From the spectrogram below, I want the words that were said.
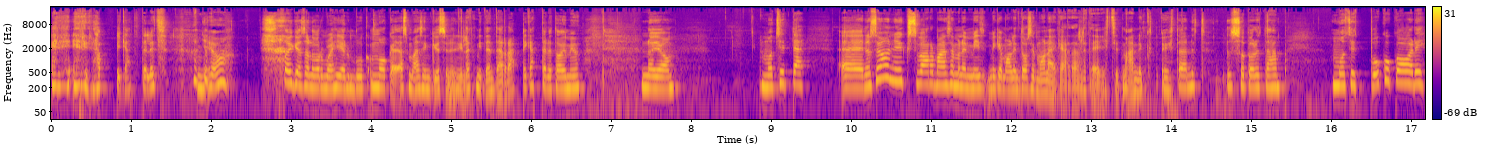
eri, eri räppikättelyt. Joo. Olisi ollut varmaan hieno moka, jos mä olisin kysynyt niille, että miten tämä räppikättely toimii. No joo. Mutta sitten, no se on yksi varmaan semmoinen, mikä mä olin tosi moneen kertaan, että ei, sit mä en nyt yhtään nyt sopeudu tähän. Mutta sitten pukukoodi,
